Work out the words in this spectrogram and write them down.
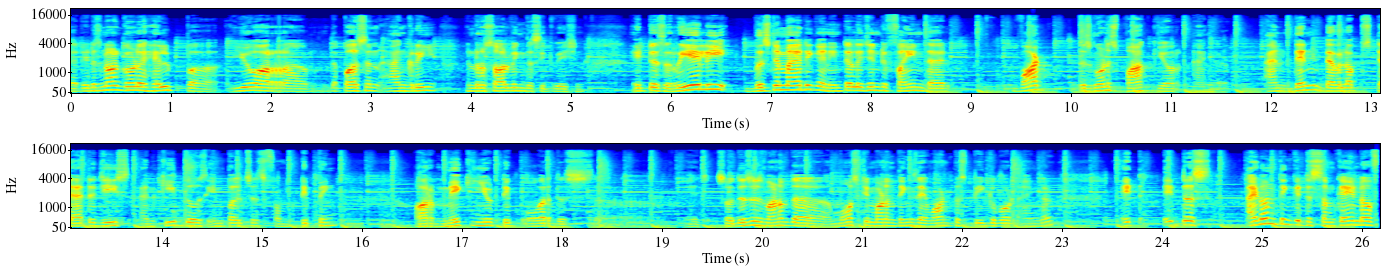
that it is not going to help uh, you or uh, the person angry in resolving the situation. It is really wisdomatic and intelligent to find that what is going to spark your anger? And then develop strategies and keep those impulses from tipping or making you tip over this uh, edge. So this is one of the most important things i want to speak about anger. It it is i don't think it is some kind of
